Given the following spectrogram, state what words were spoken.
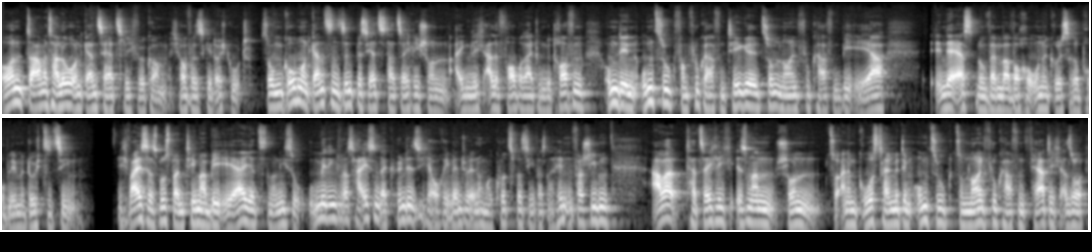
Und damit hallo und ganz herzlich willkommen. Ich hoffe, es geht euch gut. So im Groben und Ganzen sind bis jetzt tatsächlich schon eigentlich alle Vorbereitungen getroffen, um den Umzug vom Flughafen Tegel zum neuen Flughafen BER in der ersten Novemberwoche ohne größere Probleme durchzuziehen. Ich weiß, das muss beim Thema BER jetzt noch nicht so unbedingt was heißen. Da könnte sich auch eventuell noch mal kurzfristig was nach hinten verschieben. Aber tatsächlich ist man schon zu einem Großteil mit dem Umzug zum neuen Flughafen fertig. Also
